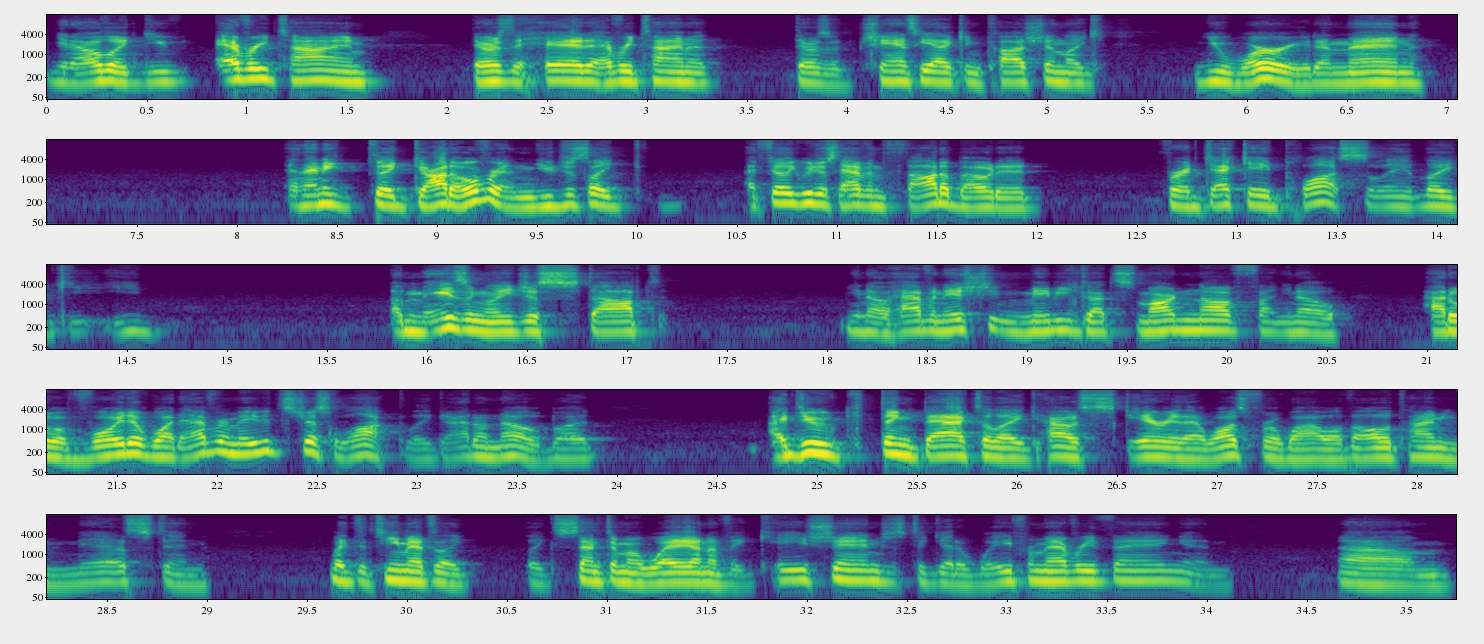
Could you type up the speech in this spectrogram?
you know, like you every time there was a hit, every time it, there was a chance he had a concussion, like you worried, and then and then he like got over it, and you just like I feel like we just haven't thought about it for a decade plus. Like, like he amazingly just stopped you know, having issue. Maybe got smart enough, you know, how to avoid it, whatever. Maybe it's just luck. Like I don't know, but I do think back to like how scary that was for a while with all the time he missed and like the team had to like like sent him away on a vacation just to get away from everything and um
